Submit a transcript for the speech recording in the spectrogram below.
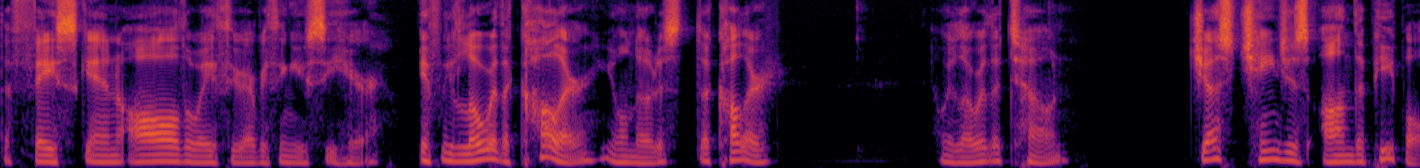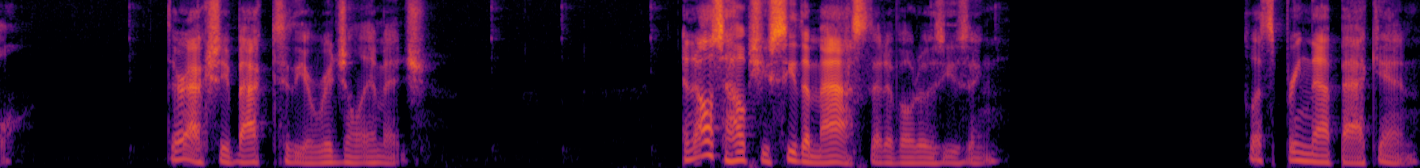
the face skin, all the way through everything you see here. If we lower the color, you'll notice the color, we lower the tone, just changes on the people. They're actually back to the original image. And it also helps you see the mask that Evoto is using. Let's bring that back in.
